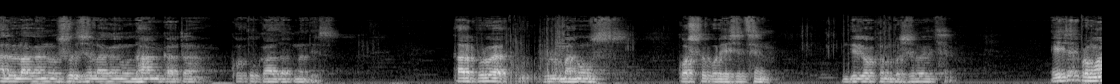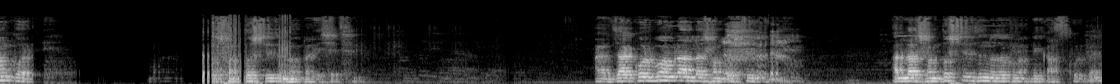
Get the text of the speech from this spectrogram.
আলু লাগানো, সরিষা লাগানো, ধান কাটা, কত কাজ আপনাদের। তারপরেও এতগুলো মানুষ কষ্ট করে এসেছেন। দীর্ঘক্ষণ বসে রয়েছেন এটা প্রমাণ করে সন্তুষ্টির জন্য আপনারা এসেছেন। আর যা করব আমরা আল্লাহ সন্তুষ্টির জন্য। আল্লাহর সন্তুষ্টির জন্য যখন আপনি কাজ করবেন,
